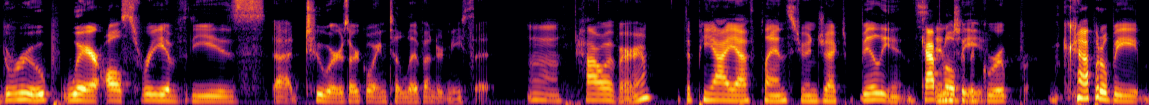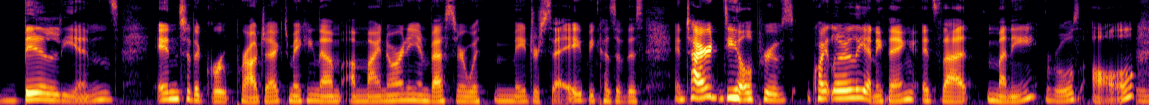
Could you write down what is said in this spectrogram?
group where all three of these uh, tours are going to live underneath it. However, the PIF plans to inject billions Capital into B. the group capital B billions into the group project, making them a minority investor with major say because of this entire deal proves quite literally anything. It's that money rules all. Mm-hmm.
